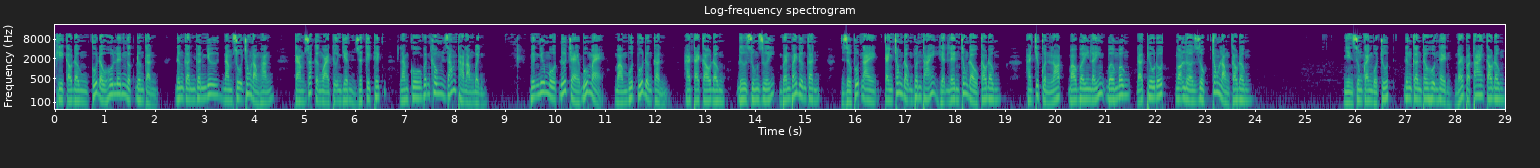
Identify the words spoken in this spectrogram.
Khi Cao Đông cúi đầu hôn lên ngực Đường Cẩn Đường Cẩn gần như nằm sụi trong lòng hắn. Cảm giác ở ngoài tự nhiên rất kích thích, Làm cô vẫn không dám thả lòng mình. Miệng như một đứa trẻ bú mẹ Mà mút vú Đường Cẩn, Hai tay Cao Đông đưa xuống dưới vén váy Đường Cẩn Giờ phút này, cảnh trong động Vân Thái hiện lên trong đầu Cao Đông. Hai chiếc quần lót bao vây lấy bờ mông đã thiêu đốt ngọn lửa dục trong lòng Cao Đông. Nhìn xung quanh một chút, Đừng cần thâu hụn hển nói vào tai Cao Đông.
